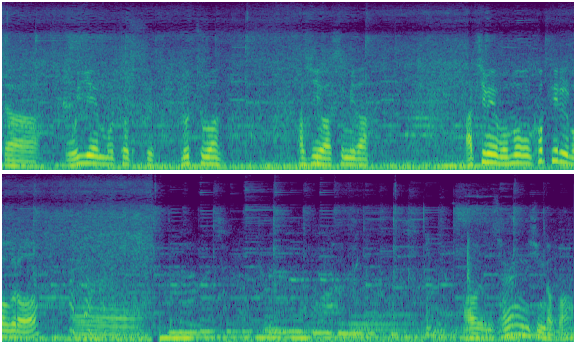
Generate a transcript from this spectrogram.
자 OEM 모터스 루트 1 다시 왔습니다 아침에 못 먹은 커피를 먹으러. 에... 아 여기 사장님이신가 봐.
